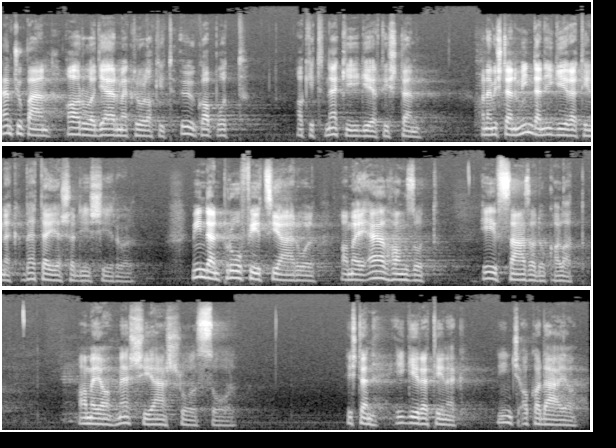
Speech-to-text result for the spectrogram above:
Nem csupán arról a gyermekről, akit ő kapott, akit neki ígért Isten, hanem Isten minden ígéretének beteljesedéséről. Minden proféciáról, amely elhangzott évszázadok alatt, amely a messiásról szól. Isten ígéretének nincs akadálya,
